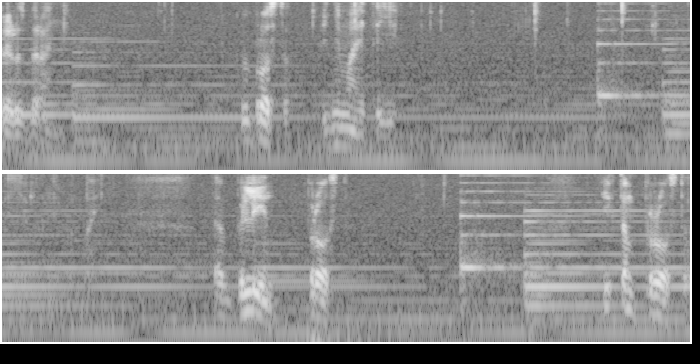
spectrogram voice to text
при розбиранні. Ви просто піднімаєте її. Та блін, просто. Їх там просто.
